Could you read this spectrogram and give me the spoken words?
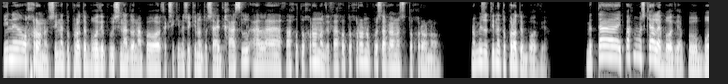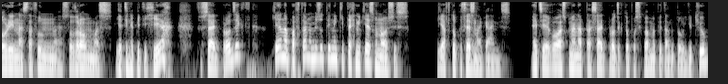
είναι ο χρόνος. Είναι το πρώτο εμπόδιο που συναντώ να πω θα ξεκινήσω εκείνο το side hustle αλλά θα έχω το χρόνο, δεν θα έχω το χρόνο, πώς θα οργανώσω το χρόνο. Νομίζω ότι είναι το πρώτο εμπόδιο. Μετά υπάρχουν όμως και άλλα εμπόδια που μπορεί να σταθούν στο δρόμο μας για την επιτυχία του side project και ένα από αυτά νομίζω ότι είναι και οι τεχνικές γνώσεις για αυτό που θες να κάνεις. Έτσι εγώ ας πούμε ένα από τα side project όπως είπαμε που ήταν το YouTube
